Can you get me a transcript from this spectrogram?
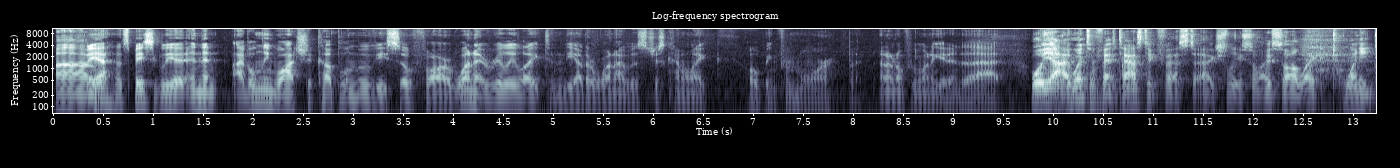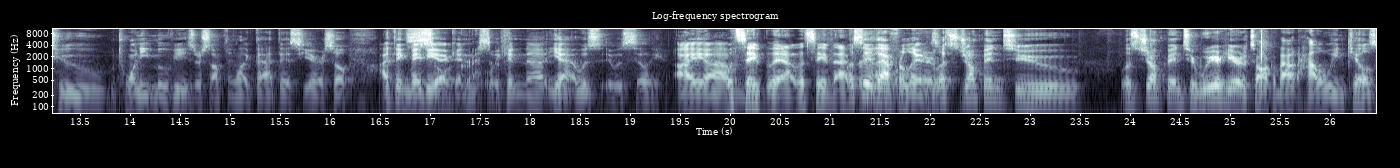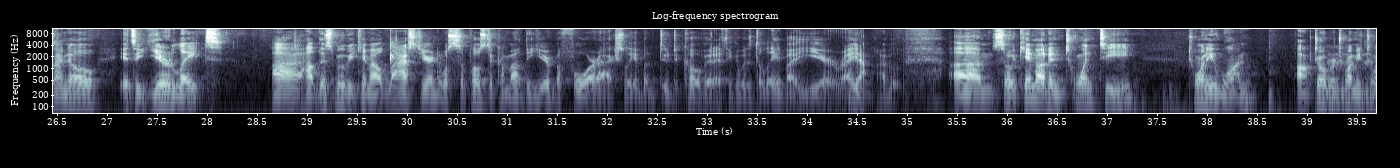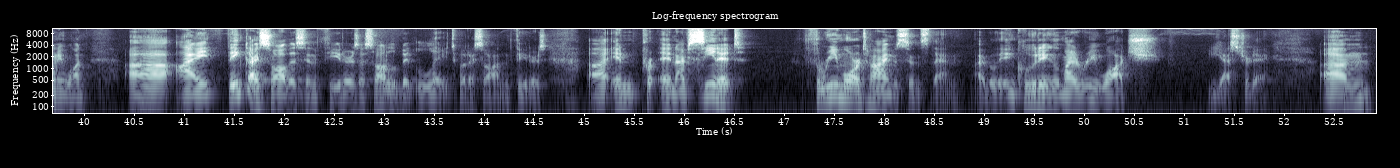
but yeah, that's basically it. And then I've only watched a couple of movies so far. One I really liked, and the other one I was just kind of like hoping for more. But I don't know if we want to get into that. Well, yeah, I went to Fantastic Fest actually, so I saw like 22, 20 movies or something like that this year. So I think maybe So I can we can uh, yeah, it was it was silly. I um, Let's save yeah, let's save that. let's for save that for one. later. Let's jump into let's jump into we're here to talk about Halloween Kills. I know it's a year late. Uh, how this movie came out last year and it was supposed to come out the year before actually, but due to COVID, I think it was delayed by a year, right? Yeah. I um, so it came out in 2021, October 2021. Uh, I think I saw this in theaters. I saw it a little bit late, but I saw it in theaters. Uh, in pr- and I've seen it three more times since then, I believe, including my rewatch yesterday. Um,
